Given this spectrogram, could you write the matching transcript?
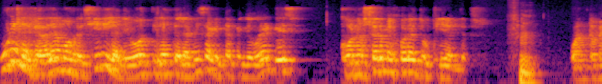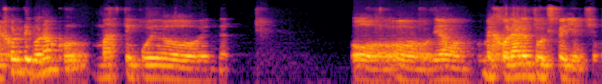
una es la que hablamos recién y la que vos tiraste a la mesa, que está espectacular, que es conocer mejor a tus clientes. Hmm. Cuanto mejor te conozco, más te puedo vender. O, o, digamos, mejorar tu experiencia.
